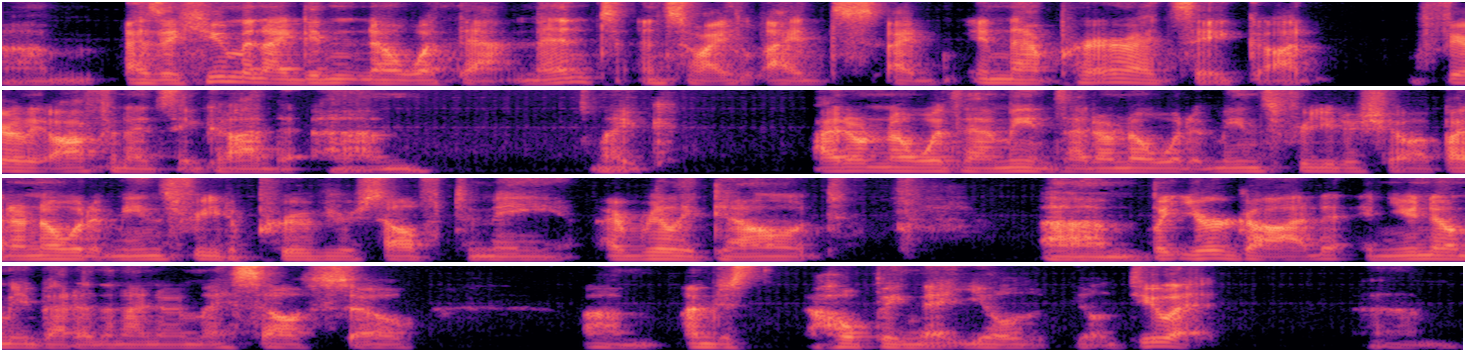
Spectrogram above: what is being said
um, as a human, I didn't know what that meant, and so I, I'd, I'd in that prayer I'd say God fairly often I'd say God, um, like I don't know what that means. I don't know what it means for you to show up. I don't know what it means for you to prove yourself to me. I really don't. Um, but you're God, and you know me better than I know myself. So um, I'm just hoping that you'll you'll do it. Um,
